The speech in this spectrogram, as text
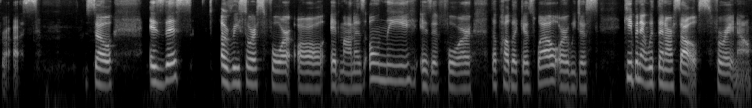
for us. So, is this a resource for all Hermanas only? Is it for the public as well? Or are we just keeping it within ourselves for right now?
